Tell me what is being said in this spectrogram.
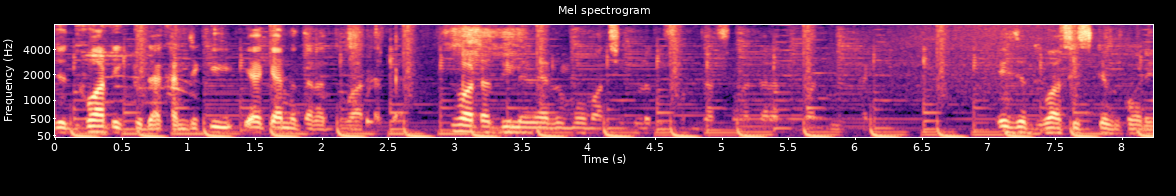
যে ধোঁয়াটা একটু দেখান যে কি কেন তারা ধোঁয়াটা দেয়? ধোঁয়াটা দিলে মৌমাছিগুলো সন্ধ্যার সময় তারা ধোঁয়া দিয়ে থাকে। এই যে ধোঁয়া সিস্টেম করে।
